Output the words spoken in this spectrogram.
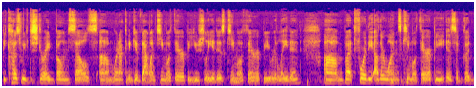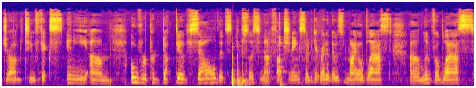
because we've destroyed bone cells, um, we're not going to give that one chemotherapy. Usually it is chemotherapy related. Um, but for the other ones, chemotherapy is a good drug to fix any um, overproductive cell that's useless and not functioning. So to get rid of those myoblasts, um, lymphoblasts,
